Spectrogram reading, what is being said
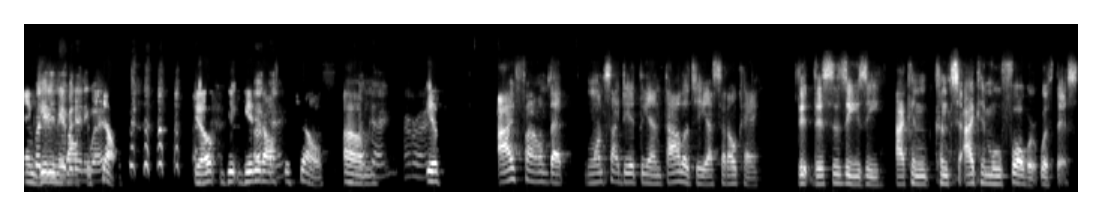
And but getting it off it anyway. the shelf. yep, get, get it okay. off the shelf. Um, okay, all right. If I found that once I did the anthology, I said, okay, th- this is easy. I can cont- I can move forward with this.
